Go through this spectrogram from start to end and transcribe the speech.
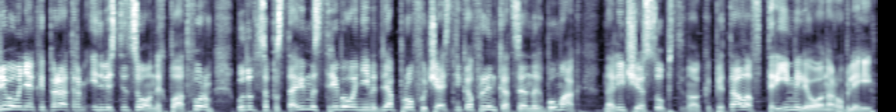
Требования к операторам инвестиционных платформ будут сопоставимы с требованиями требованиями для профучастников рынка ценных бумаг, наличие собственного капитала в 3 миллиона рублей.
